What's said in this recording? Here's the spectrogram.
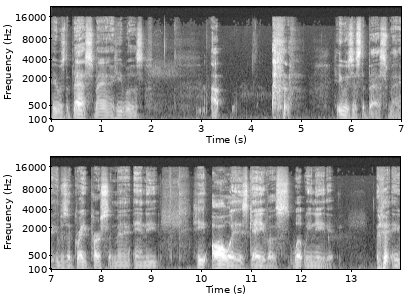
he was the best man. He was. I, he was just the best man. He was a great person, man, and he he always gave us what we needed. he,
